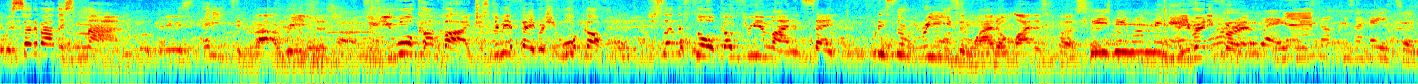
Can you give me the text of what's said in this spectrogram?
It was said about this man he was hated without a reason. So if you walk on by, just do me a favour, as you walk off, just let the thought go through your mind and say, what is the reason why I don't like this person? Excuse me one minute. Are you ready for it? Away, It's not because I hate him.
